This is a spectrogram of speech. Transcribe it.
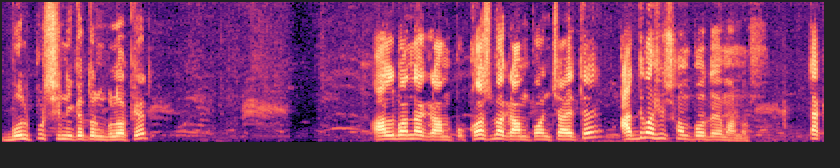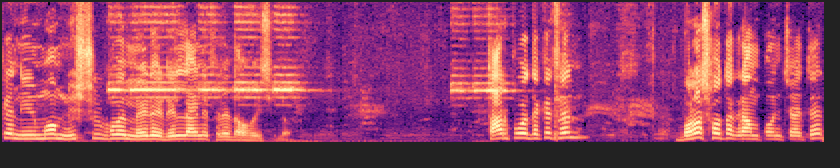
বোলপুর শ্রীনিকেতন ব্লকের আলবান্দা গ্রাম, কসবা গ্রাম পঞ্চায়েতে আদিবাসী সম্প্রদায়ের মানুষ, তাকে নির্মম নিষ্ঠুরভাবে মেরে রেল লাইনে ফেলে দেওয়া হয়েছিল। তারপর দেখেছেন বড়সতা গ্রাম পঞ্চায়েতের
